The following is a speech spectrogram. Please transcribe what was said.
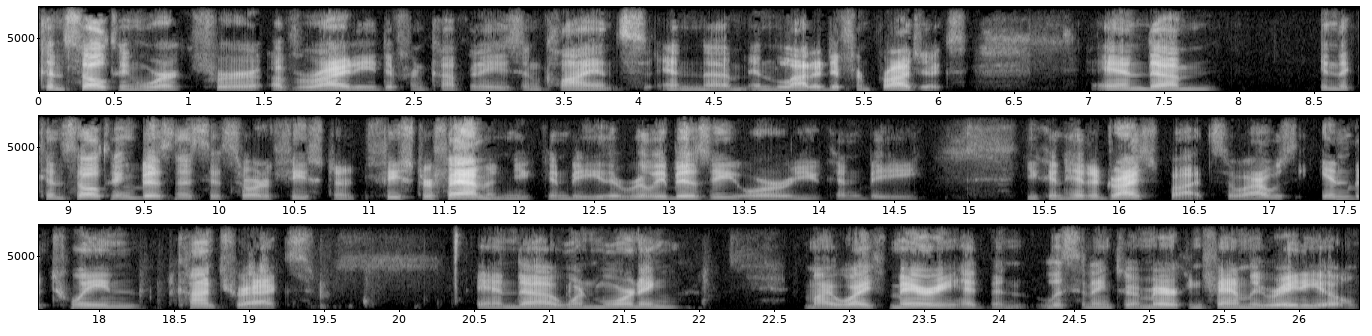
consulting work for a variety of different companies and clients and um, in a lot of different projects. And um, in the consulting business, it's sort of feast or, feast or famine. You can be either really busy or you can be you can hit a dry spot. So I was in between contracts, and uh, one morning, my wife Mary had been listening to American Family Radio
